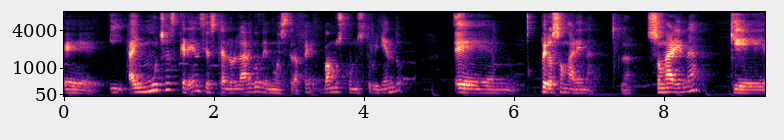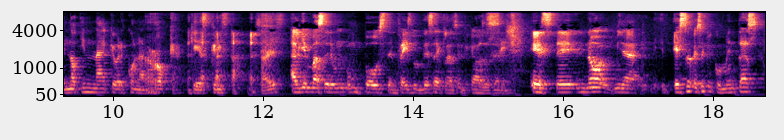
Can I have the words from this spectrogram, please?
Eh, y hay muchas creencias que a lo largo de nuestra fe vamos construyendo Em, pero son arena. Son arena que no tiene nada que ver con la roca que es Cristo, ¿sabes? Alguien va a hacer un, post en Facebook de esa declaración que acabas de hacer. Este, no, mira, eso, eso que comentas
